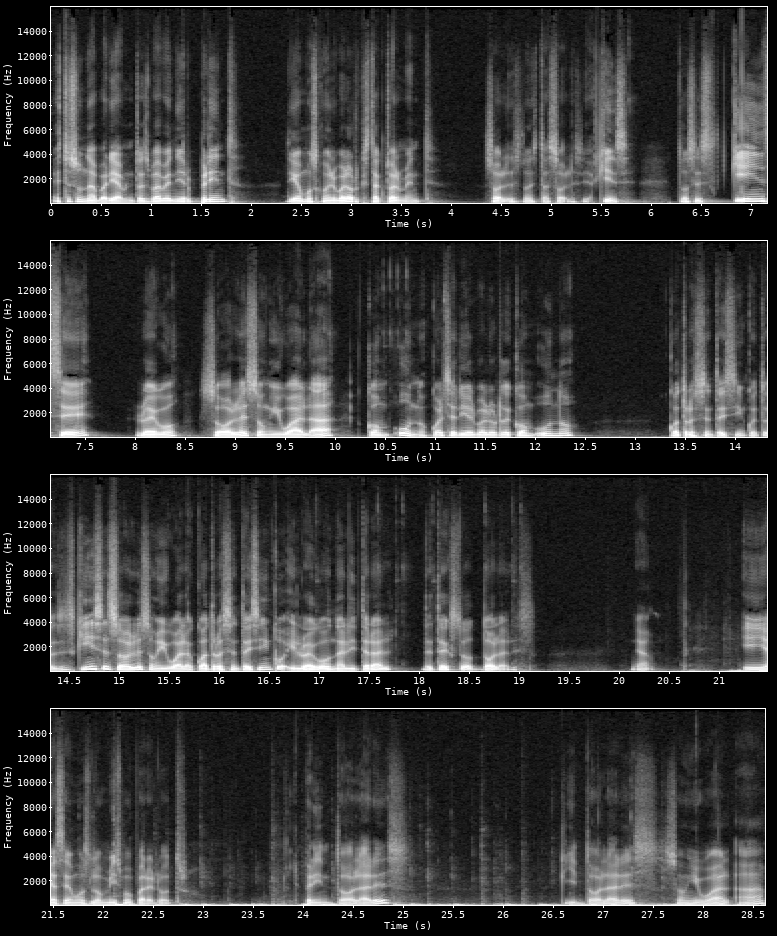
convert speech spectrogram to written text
esto es una variable, entonces va a venir print, digamos, con el valor que está actualmente. Soles, ¿dónde está soles? Ya, 15. Entonces, 15, luego soles son igual a comp1. ¿Cuál sería el valor de comp1? 465. Entonces 15 soles son igual a 465 y luego una literal de texto dólares. ¿Ya? Y hacemos lo mismo para el otro. Print dólares. Aquí dólares son igual a...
